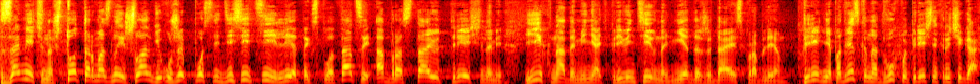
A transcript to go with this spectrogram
Замечено, что тормозные шланги уже после 10 лет эксплуатации обрастают обрастают трещинами. Их надо менять превентивно, не дожидаясь проблем. Передняя подвеска на двух поперечных рычагах.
